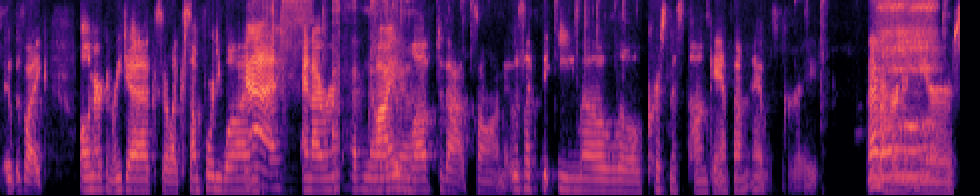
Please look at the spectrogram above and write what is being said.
It was like All American Rejects or like Sum 41. yes. And I I remember have no I loved that song. It was like the emo little Christmas punk anthem. It was great. I haven't heard it in years.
